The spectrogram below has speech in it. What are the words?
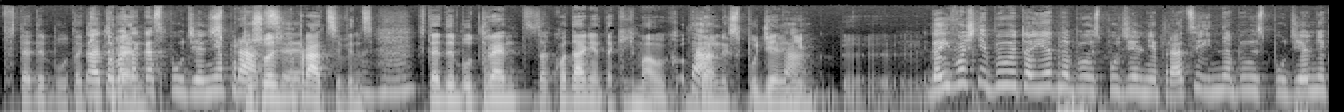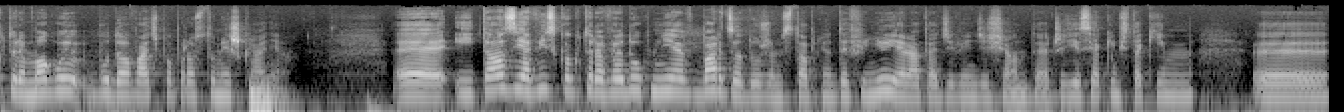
wtedy był taki Ale to trend. była taka spółdzielnia pracy. Spółdzielnia pracy, więc mhm. wtedy był trend zakładania takich małych, oddalnych tak, spółdzielni. Tak. No i właśnie były to, jedne były spółdzielnie pracy, inne były spółdzielnie, które mogły budować po prostu mieszkania. E, I to zjawisko, które według mnie w bardzo dużym stopniu definiuje lata 90., czyli jest jakimś takim e,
